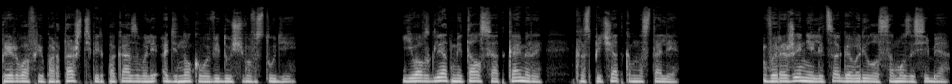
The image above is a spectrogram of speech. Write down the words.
прервав репортаж, теперь показывали одинокого ведущего в студии. Его взгляд метался от камеры к распечаткам на столе. Выражение лица говорило само за себя.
